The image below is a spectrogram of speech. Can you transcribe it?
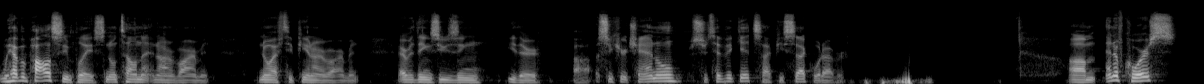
We have a policy in place. No Telnet in our environment. No FTP in our environment. Everything's using either uh, secure channel, certificates, IPsec, whatever. Um, and of course,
